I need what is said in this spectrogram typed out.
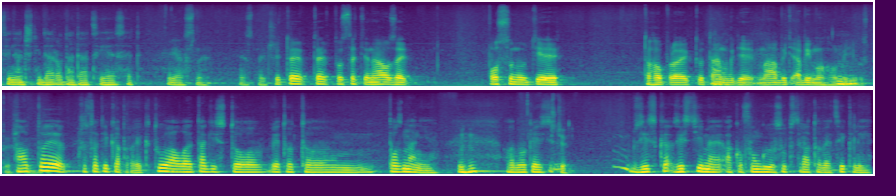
finančný dar od nadácie ESET. Jasné, jasné. Čiže to je, to je v podstate naozaj posunutie toho projektu tam, kde má byť, aby mohol byť mhm. úspešný. Ale to je, čo sa týka projektu, ale takisto je to to poznanie. Uh-huh. Lebo keď získa, zistíme, ako fungujú substrátové cykly,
